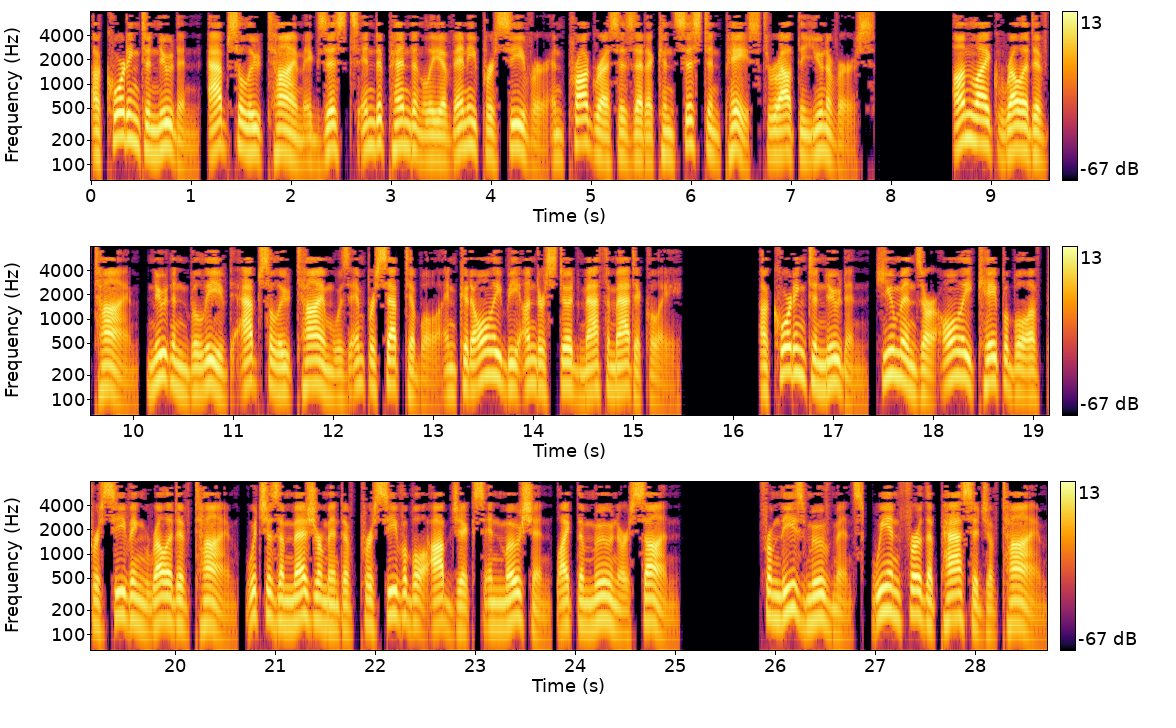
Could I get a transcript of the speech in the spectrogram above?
According to Newton, absolute time exists independently of any perceiver and progresses at a consistent pace throughout the universe. Unlike relative time, Newton believed absolute time was imperceptible and could only be understood mathematically. According to Newton, humans are only capable of perceiving relative time, which is a measurement of perceivable objects in motion like the moon or sun. From these movements, we infer the passage of time.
